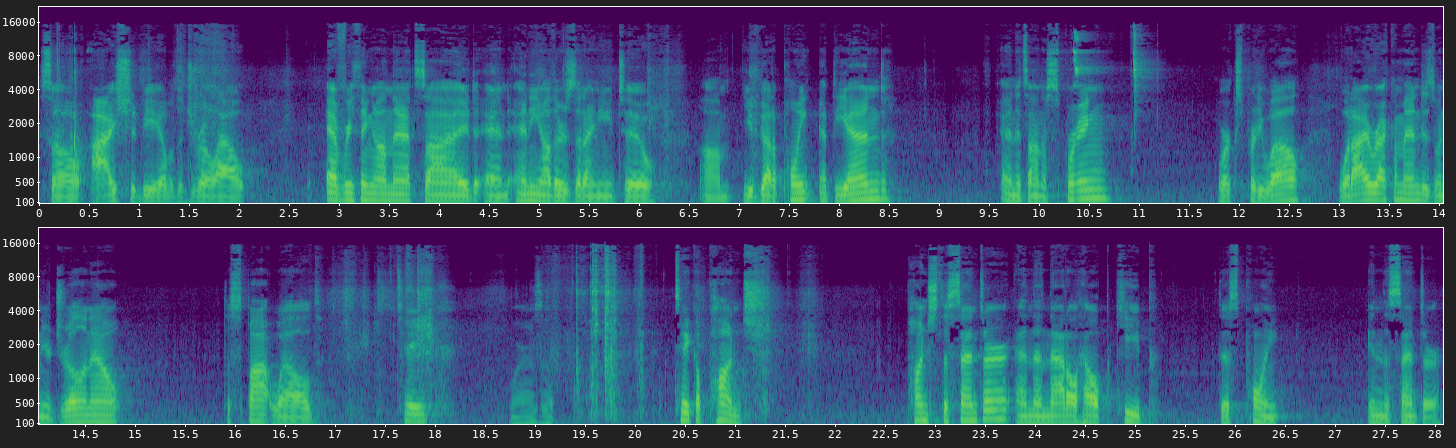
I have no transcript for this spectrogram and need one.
so I should be able to drill out everything on that side and any others that I need to. Um, you've got a point at the end, and it's on a spring. Works pretty well. What I recommend is when you're drilling out the spot weld, take, where is it? Take a punch, punch the center, and then that'll help keep this point in the center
